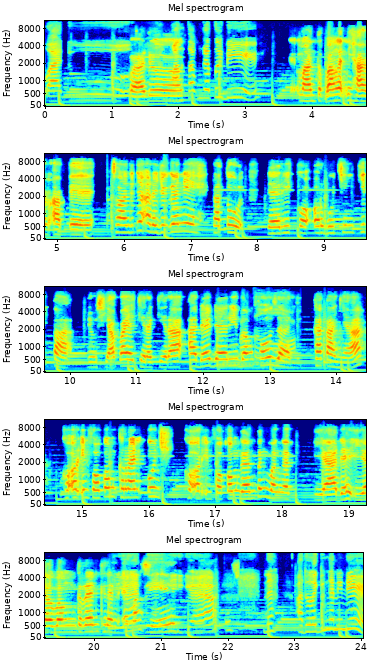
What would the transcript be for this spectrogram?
Waduh. Waduh, Mantap gak tuh deh? mantep banget nih HMAP. Selanjutnya ada juga nih Ratu dari koor bucin kita. Duh, siapa ya kira-kira? Ada dari Bang. Fauzan. Katanya koor Infocom keren unch. Koor Infocom ganteng banget. Iya deh, iya Bang keren keren. Iya Emang deh, sih. Iya. Nah, ada lagi nggak nih deh?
